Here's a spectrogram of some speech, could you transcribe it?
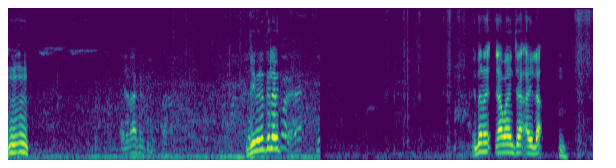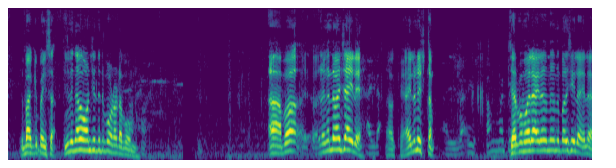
ഉം, ഉം. ജീവിതത്തിലെ ഇതാണ് ഞാൻ വാങ്ങിച്ച അയില. ഇത് ബാക്കി പൈസ. ഇനി നിങ്ങൾ ഓൺ ചെയ്തിട്ട് പോകണം കേട്ടോ പോകുമ്പോൾ ആ അപ്പോൾ നിങ്ങൾ എന്താ വാങ്ങിച്ച അയിലേ? ഓക്കെ. അയിലാണ് ഇഷ്ടം. ചെറുപ്പം പോലെ അയില നിന്ന് നിന്ന് പത് അല്ലേ?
